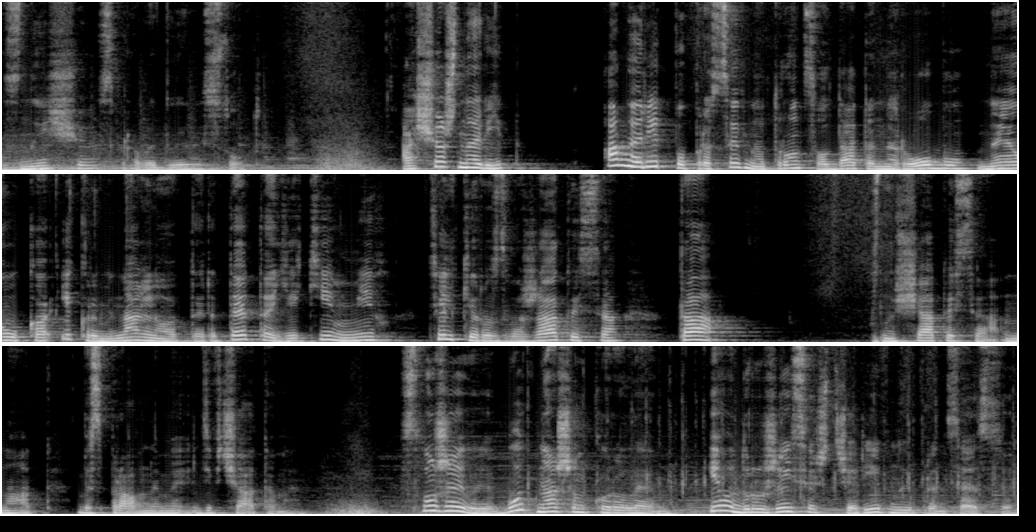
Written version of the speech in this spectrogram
знищує справедливий суд. А що ж нарід? А нарід попросив на трон солдата неробу, неука і кримінального авторитета, який міг тільки розважатися та знущатися над безправними дівчатами. Служивий, будь нашим королем і одружися з чарівною принцесою.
